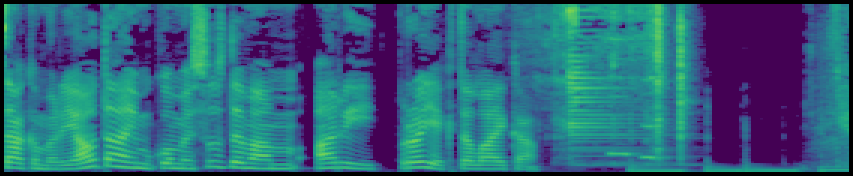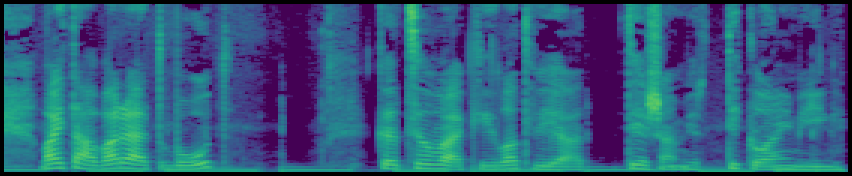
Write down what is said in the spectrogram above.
Sākam ar jautājumu, ko mēs uzdevām arī projekta laikā. Vai tā varētu būt, ka cilvēki Latvijā tiešām ir tik laimīgi?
